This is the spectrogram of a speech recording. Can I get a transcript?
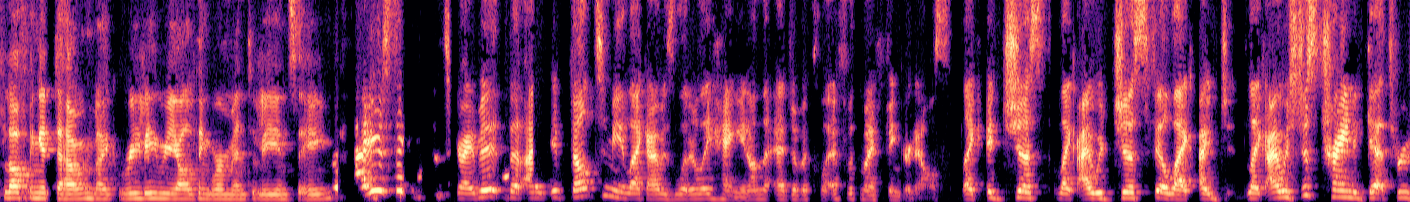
fluffing it down. Like really, we all think we're mentally insane. I used to describe it that I it felt to me like I was literally hanging on the edge of a cliff with my fingernails. Like it just like I would just feel like I like I was just trying to get through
